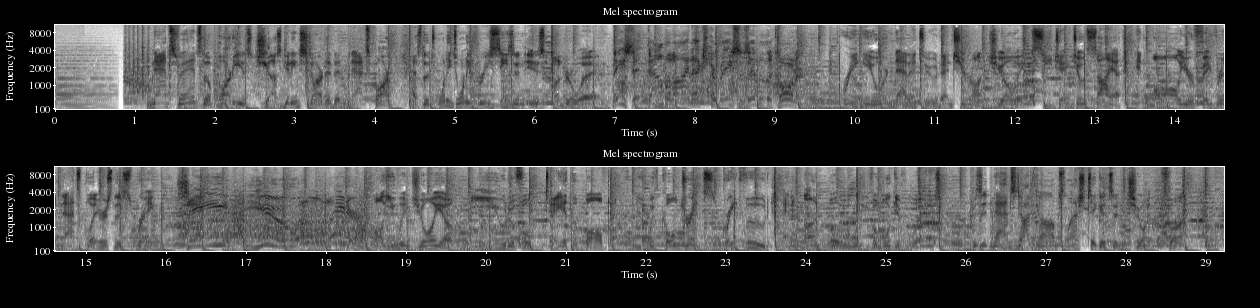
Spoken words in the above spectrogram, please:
Nats fans, the party is just getting started at Nats Park as the 2023 season is underway. Base hit down the line, extra bases into the corner. Bring your Natitude and cheer on Joey, CJ, Josiah, and all your favorite Nats players this spring. See you later. While you enjoy a beautiful day at the ballpark with cold drinks, great food, and unbelievable giveaways. Visit nats.com slash tickets and join the fun.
